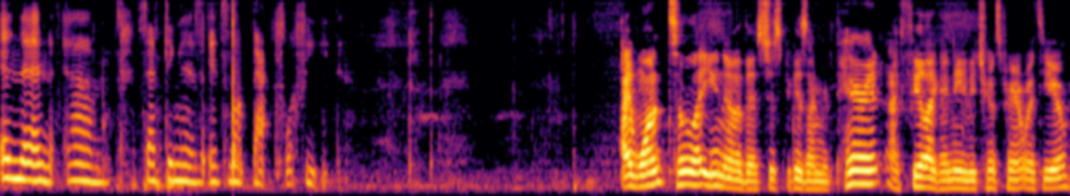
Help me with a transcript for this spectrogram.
and then um second thing is it's not that fluffy. I want to let you know this just because I'm your parent. I feel like I need to be transparent with you.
